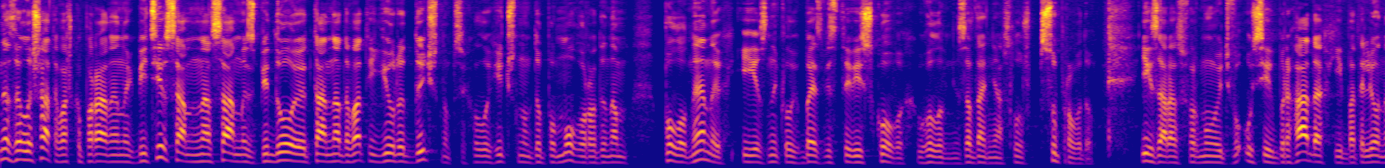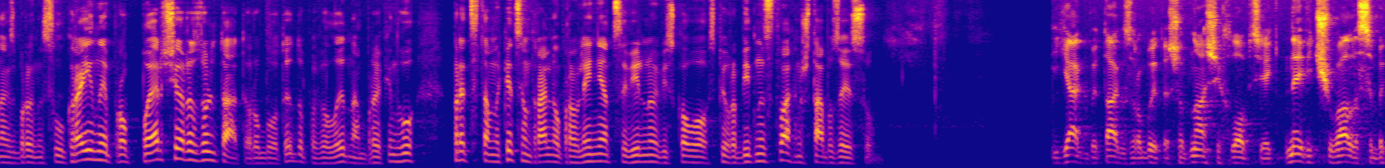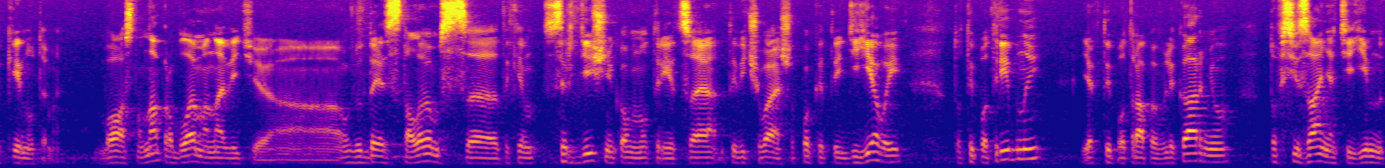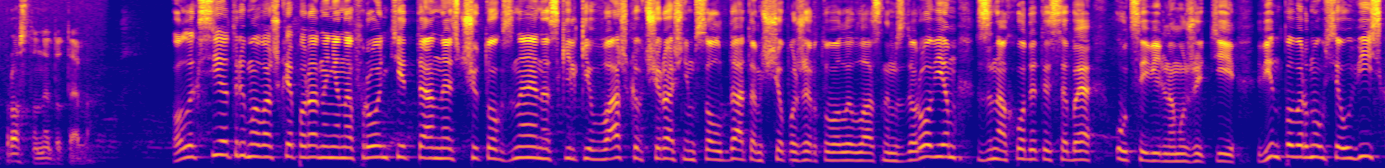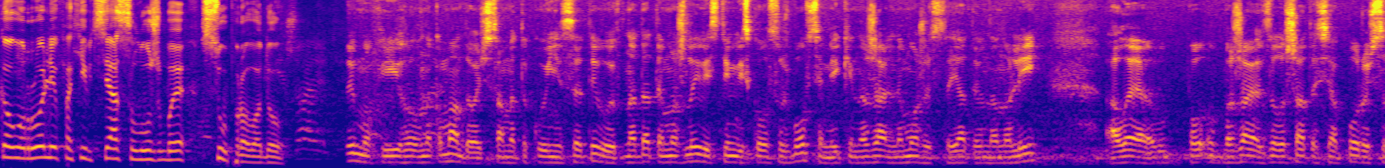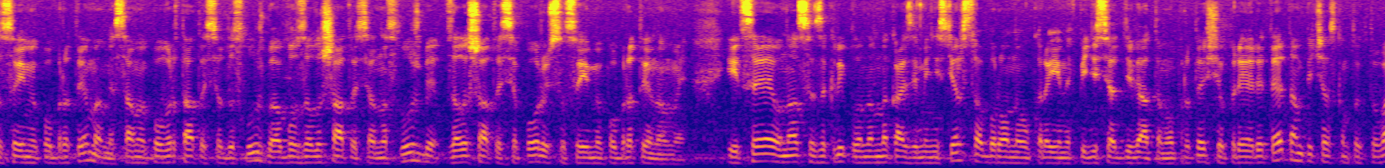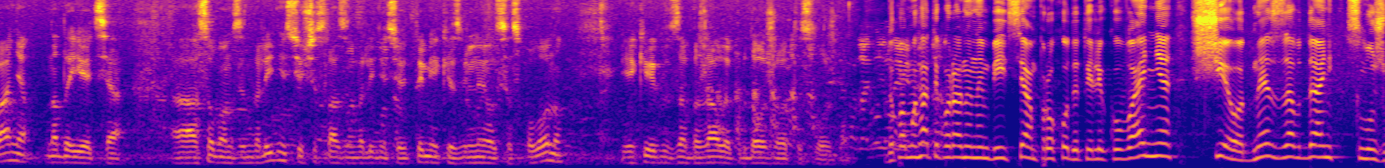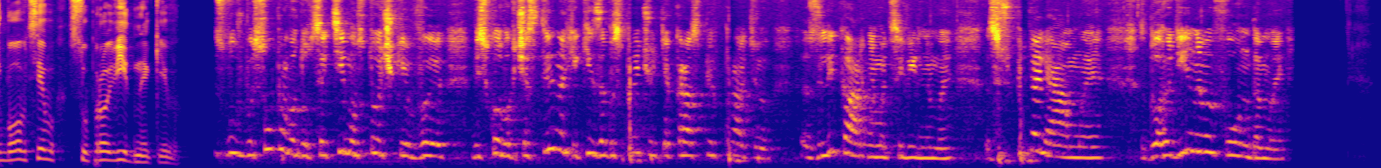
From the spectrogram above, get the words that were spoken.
Не залишати важкопоранених бійців сам на сам із бідою та надавати юридичну психологічну допомогу родинам полонених і зниклих безвісти військових. Головні завдання служб супроводу. Їх зараз формують в усіх бригадах і батальйонах збройних сил України. Про перші результати роботи доповіли на брифінгу представники центрального управління цивільного військового співробітництва генштабу ЗСУ. Як би так зробити, щоб наші хлопці не відчували себе кинутими? Бо основна проблема навіть е, у людей з сталевим з е, таким сердічником внутрі, це ти відчуваєш, що поки ти дієвий, то ти потрібний. Як ти потрапив в лікарню, то всі зайняті їм просто не до тебе. Олексій отримав важке поранення на фронті та не з чуток знає, наскільки важко вчорашнім солдатам, що пожертвували власним здоров'ям, знаходити себе у цивільному житті. Він повернувся у війська у ролі фахівця служби супроводу. Димов і головнокомандувач саме таку ініціативу надати можливість тим військовослужбовцям, які, на жаль, не можуть стояти на нулі, але бажають залишатися поруч зі своїми побратимами, саме повертатися до служби або залишатися на службі, залишатися поруч зі своїми побратимами. І це у нас закріплено в наказі Міністерства оборони України в 59-му про те, що пріоритетом під час комплектування надається особам з інвалідністю, числа з інвалідністю, тим, які звільнилися з полону, які забажали продовжувати службу. Допомагати пораненим бійцям проходити лікування ще одне з завдань службовців-супровідників. Служби супроводу це ті мосточки в військових частинах, які забезпечують якраз співпрацю з лікарнями цивільними, з шпиталями, з благодійними фондами.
